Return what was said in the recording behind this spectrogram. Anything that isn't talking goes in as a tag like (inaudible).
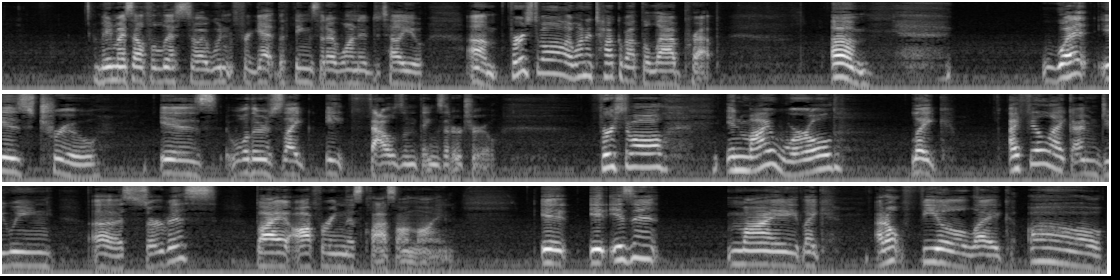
I made myself a list so I wouldn't forget the things that I wanted to tell you. Um, first of all, I want to talk about the lab prep. Um, what is true is, well, there's like 8,000 things that are true. First of all, in my world, like, I feel like I'm doing a service by offering this class online. It, it isn't my, like, I don't feel like, oh,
